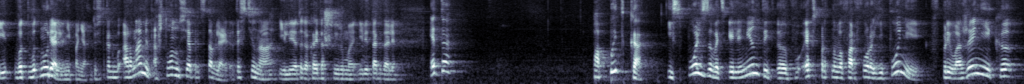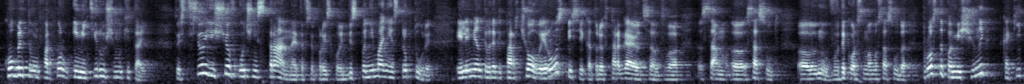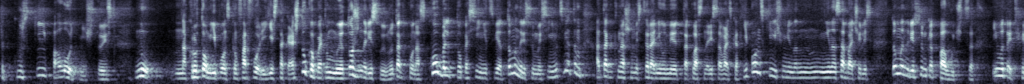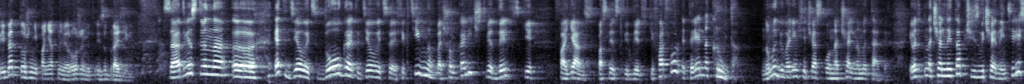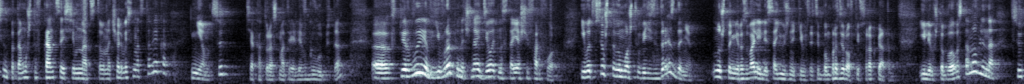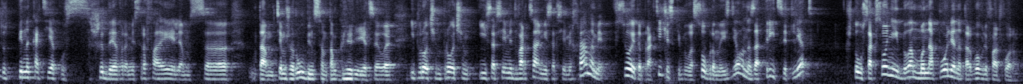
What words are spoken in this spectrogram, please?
И вот, вот ну реально непонятно. То есть это как бы орнамент, а что он у себя представляет? Это стена или это какая-то ширма или так далее. Это попытка использовать элементы э, экспортного фарфора Японии в приложении к кобальтовому фарфору, имитирующему Китай. То есть все еще очень странно это все происходит, без понимания структуры. Элементы вот этой парчевой росписи, которые вторгаются в сам э, сосуд, э, ну, в декор самого сосуда, просто помещены какие-то куски полотнищ. То есть ну, на крутом японском фарфоре есть такая штука, поэтому мы ее тоже нарисуем. Но так как у нас кобальт, только синий цвет, то мы нарисуем ее синим цветом, а так как наши мастера не умеют так классно рисовать, как японские, еще не, на, не насобачились, то мы нарисуем, как получится. И вот этих ребят тоже непонятными рожами изобразим. Соответственно, э, это делается долго, это делается эффективно, в большом количестве. Дельфский фаянс, впоследствии дельфский фарфор, это реально круто. Но мы говорим сейчас о начальном этапе. И вот этот начальный этап чрезвычайно интересен, потому что в конце 17-го, начале 18 века немцы, те, которые смотрели вглубь, да, э, впервые в Европе начинают делать настоящий фарфор. И вот все, что вы можете увидеть в Дрездене, ну, что не развалили союзники вот эти бомбардировки в 45-м, или что было восстановлено, всю эту пинокотеку с шедеврами, с Рафаэлем, с э, там, тем же Рубинсом, там галерея целая, и прочим-прочим, и со всеми дворцами, и со всеми храмами, все это практически было собрано и сделано за 30 лет, что у Саксонии была монополия на торговлю фарфором.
